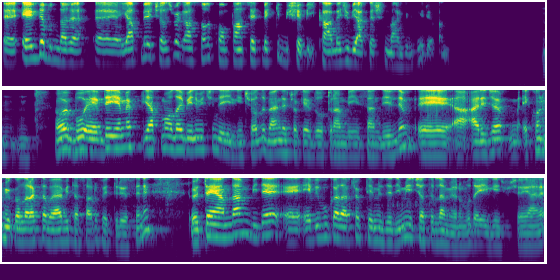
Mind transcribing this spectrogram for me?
e, evde bunları e, yapmaya çalışmak aslında onu kompanse etmek gibi bir şey, bir ikameci bir yaklaşım var gibi geliyor bana. Ama bu evde yemek yapma olayı benim için de ilginç oldu. Ben de çok evde oturan bir insan değildim. Ee, ayrıca ekonomik olarak da bayağı bir tasarruf ettiriyor seni. Öte yandan bir de e, evi bu kadar çok temizlediğimi hiç hatırlamıyorum. Bu da ilginç bir şey yani.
